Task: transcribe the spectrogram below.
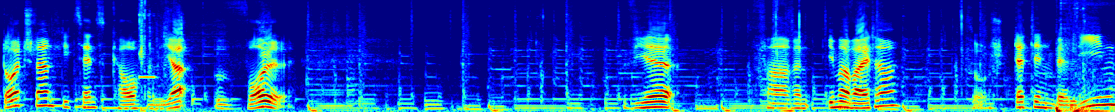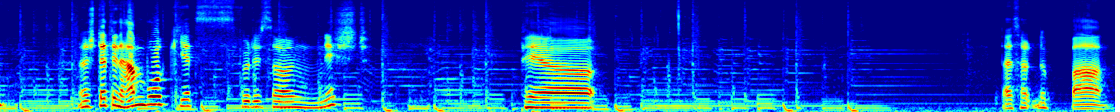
Deutschland, Lizenz kaufen. Jawohl. Wir fahren immer weiter. So, Städtin Berlin. Äh, Städtin Hamburg jetzt würde ich sagen nicht. Per... Da ist halt eine Bahn.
